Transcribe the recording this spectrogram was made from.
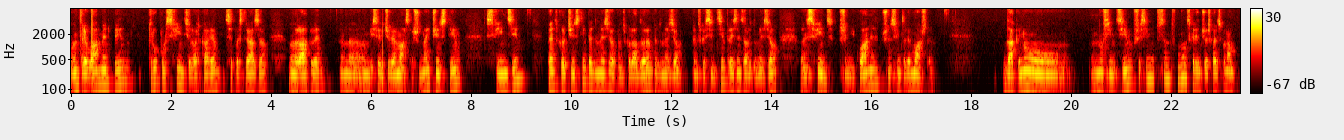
între oameni prin trupul sfinților care se păstrează în racle, în, uh, în bisericile noastre. Și noi cinstim sfinții pentru că îl cinstim pe Dumnezeu, pentru că îl adorăm pe Dumnezeu, pentru că simțim prezența lui Dumnezeu în sfinți și în icoane și în sfintele moaște. Dacă nu, nu simțim, și simt, sunt mulți credincioși care spun, am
